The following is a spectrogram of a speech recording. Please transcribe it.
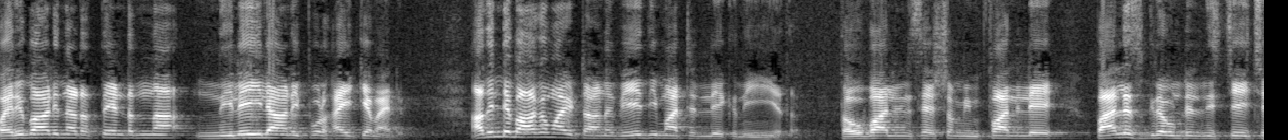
പരിപാടി നടത്തേണ്ടെന്ന നിലയിലാണ് ഇപ്പോൾ ഹൈക്കമാൻഡ്. അതിന്റെ ഭാഗമായിട്ടാണ് വേദി മാറ്റലിലേക്ക് നീങ്ങിയത്. തൗബാലിന് ശേഷം ഇംഫാലിലെ പാലസ് ഗ്രൗണ്ടിൽ നിശ്ചയിച്ച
